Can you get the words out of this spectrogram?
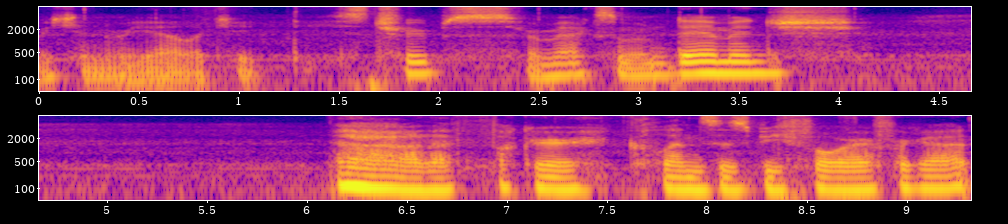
we can reallocate these troops for maximum damage. Oh, that fucker cleanses before, I forgot.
